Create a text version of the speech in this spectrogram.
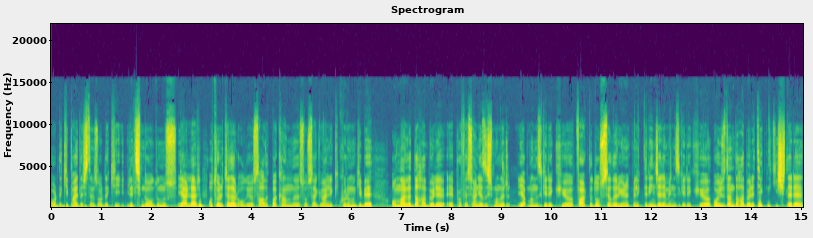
oradaki paydaşlarınız, oradaki iletişimde olduğunuz yerler otoriteler oluyor. Sağlık Bakanlığı, Sosyal Güvenlik Kurumu gibi. Onlarla daha böyle e, profesyonel yazışmalar yapmanız gerekiyor. Farklı dosyaları, yönetmelikleri incelemeniz gerekiyor. O yüzden daha böyle teknik işlere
